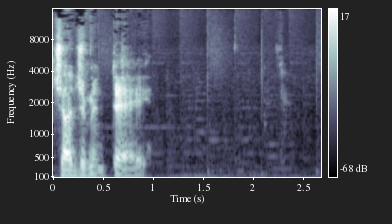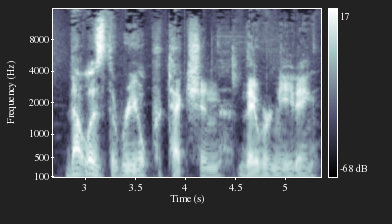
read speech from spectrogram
Judgment Day. That was the real protection they were needing.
